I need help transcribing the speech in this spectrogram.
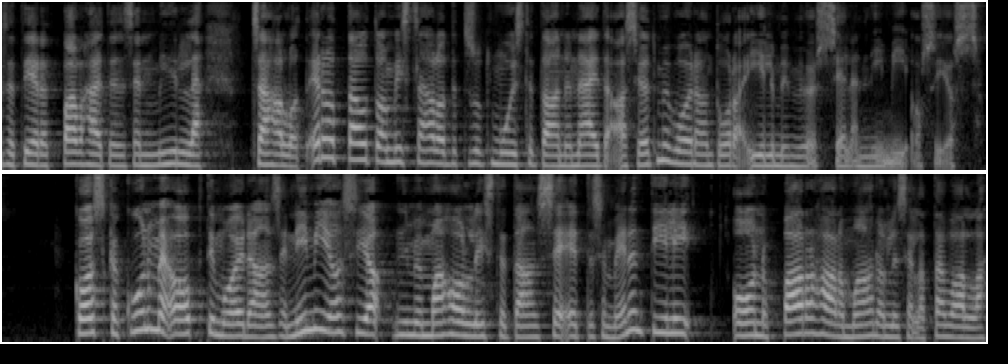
sä tiedät parhaiten sen, millä sä haluat erottautua, mistä sä haluat, että sut muistetaan, ja näitä asioita me voidaan tuoda ilmi myös siellä nimiosiossa. Koska kun me optimoidaan se nimiosio, niin me mahdollistetaan se, että se meidän tili on parhaalla mahdollisella tavalla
